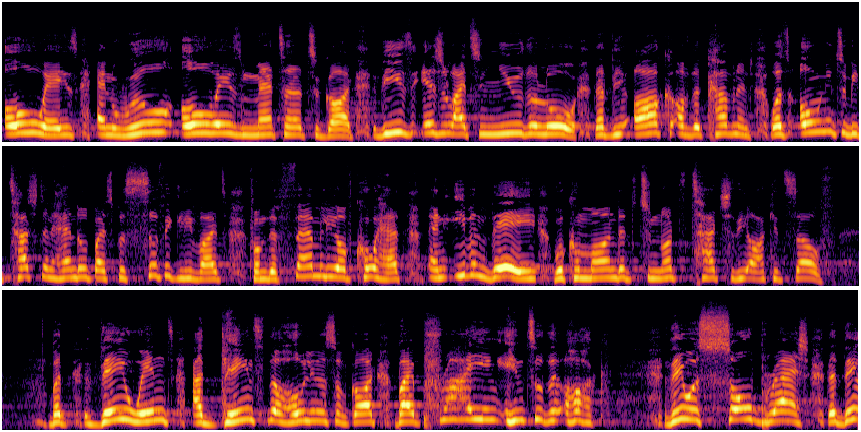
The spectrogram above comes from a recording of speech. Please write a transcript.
always and will always matter to God. These Israelites knew the law that the Ark of the Covenant was only to be touched and handled by specific Levites from the family of Kohath, and even they were commanded to not touch the Ark itself. But they went against the holiness of God by prying into the ark. They were so brash that they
